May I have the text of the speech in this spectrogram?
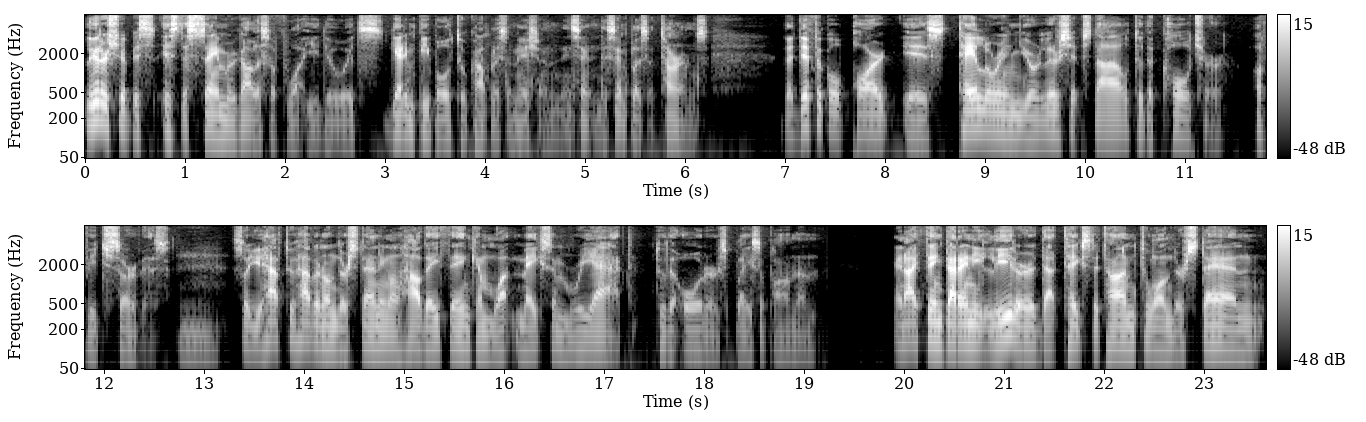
leadership is, is the same regardless of what you do. It's getting people to accomplish the mission in the simplest of terms. The difficult part is tailoring your leadership style to the culture of each service. Mm. So you have to have an understanding on how they think and what makes them react to the orders placed upon them. And I think that any leader that takes the time to understand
